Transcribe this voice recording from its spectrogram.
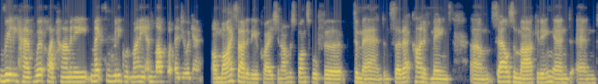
really have work life harmony, make some really good money, and love what they do again. On my side of the equation, I'm responsible for demand. And so that kind of means um, sales and marketing and, and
